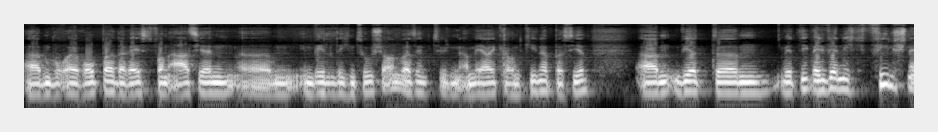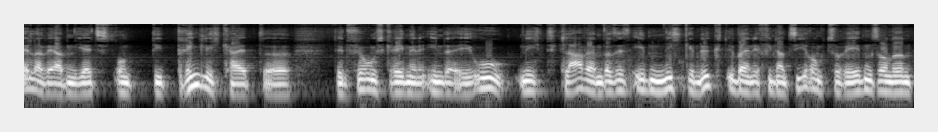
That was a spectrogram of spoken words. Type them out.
ähm, wo Europa, der Rest von Asien ähm, im Wesentlichen zuschauen, was zwischen Amerika und China passiert ähm, wird, ähm, wird, wenn wir nicht viel schneller werden jetzt und die Dringlichkeit äh, den Führungsgremien in der EU nicht klar werden, dass es eben nicht genügt, über eine Finanzierung zu reden, sondern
